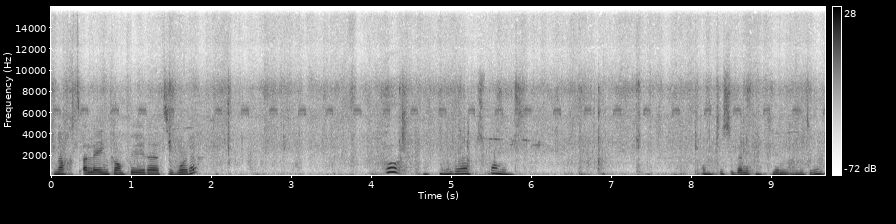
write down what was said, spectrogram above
nacht alleen kamperen te worden. Oeh, dat vind ik wel spannend. Ondertussen ben ik een klim aan het doen.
